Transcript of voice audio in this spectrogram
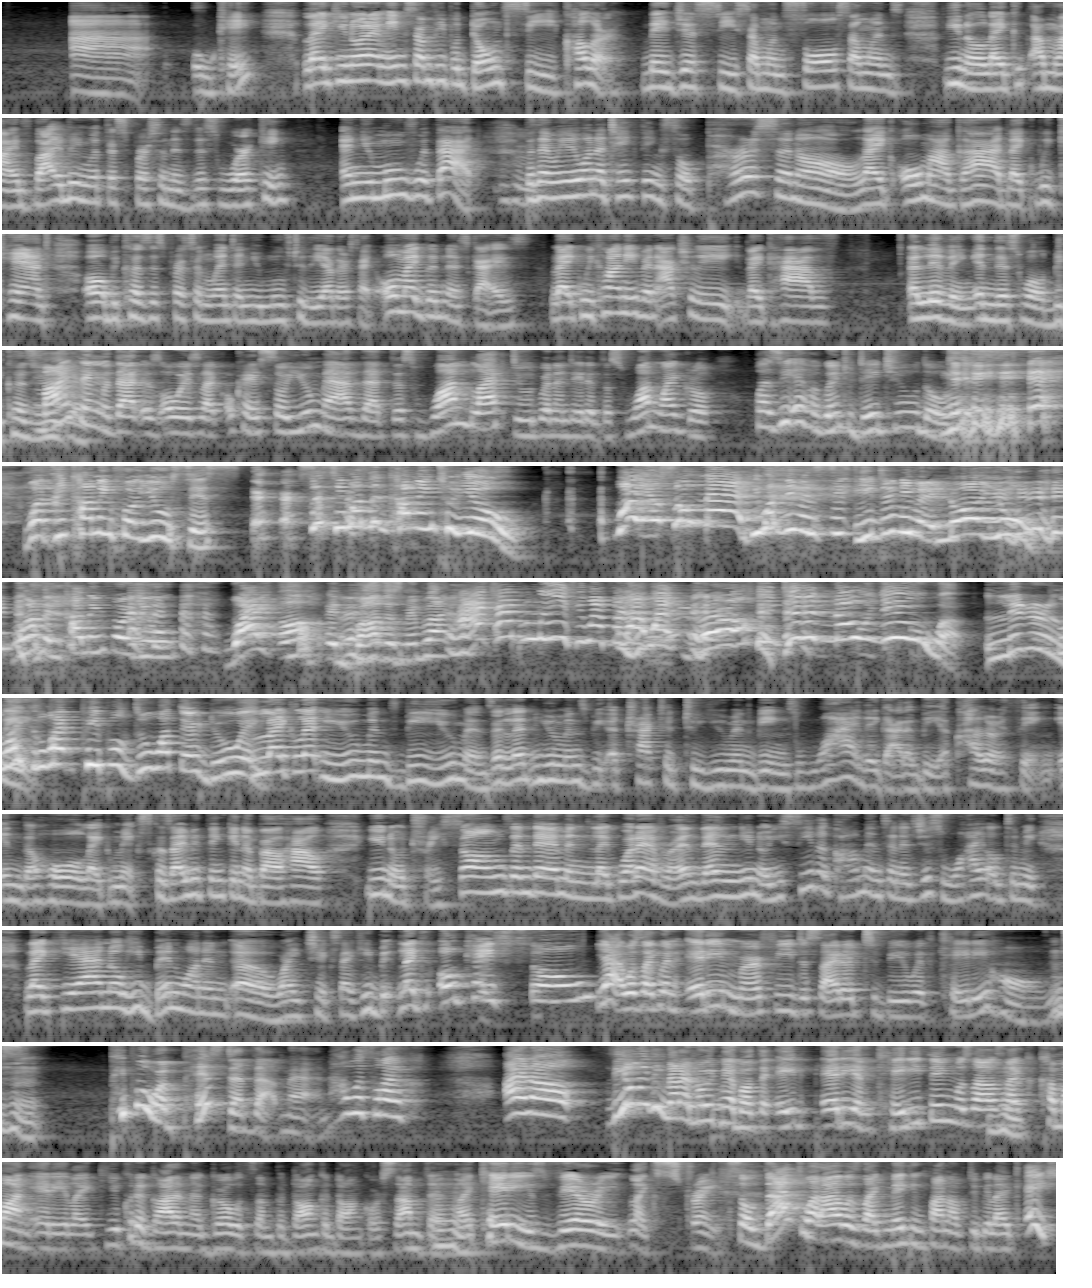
uh okay? Like you know what i mean? Some people don't see color. They just see someone's soul someone's you know like am i vibing with this person? Is this working? And you move with that. Mm-hmm. But then we want to take things so personal. Like oh my god like we can't oh because this person went and you moved to the other side. Oh my goodness guys. Like we can't even actually like have a living in this world because you My thing with that is always like, okay, so you mad that this one black dude went and dated this one white girl. Was he ever going to date you though? Was he coming for you, sis? sis, he wasn't coming to you. Why are you so mad? He wasn't even see, he didn't even know you. He wasn't coming for you. Why? Oh, it bothers me. Like, I can't believe he went for that white girl. He you. Literally Like, let people do what they're doing. like let humans be humans and let humans be attracted to human beings why they gotta be a color thing in the whole like mix because i be thinking about how you know Trey Songz and them and like whatever and then you know you see the comments and it's just wild to me like yeah no he been wanting uh white chicks like he been like okay so Yeah, it was like when Eddie Murphy decided to be with Katie Holmes. People were pissed at that man. I was like, I know. The only thing that annoyed me about the Eddie and Katie thing was I was mm-hmm. like, come on, Eddie, like you could have gotten a girl with some badonkadonk or something. Mm-hmm. Like Katie is very like straight. So that's what I was like making fun of to be like, hey,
